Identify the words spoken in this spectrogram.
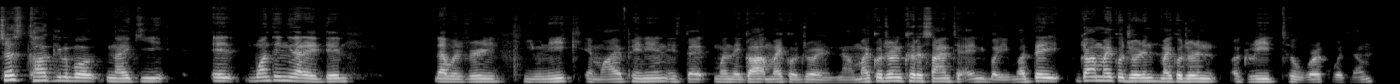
just talking about Nike, it one thing that I did that was very unique in my opinion is that when they got Michael Jordan. Now Michael Jordan could have signed to anybody, but they got Michael Jordan. Michael Jordan agreed to work with them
